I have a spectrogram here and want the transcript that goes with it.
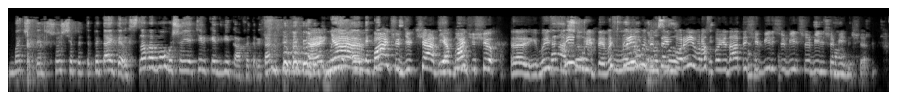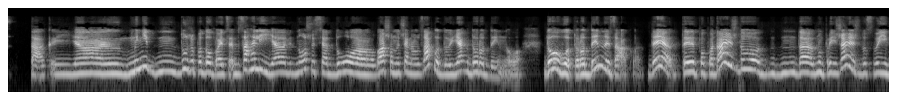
бачите, що ще пит- питайте. Слава Богу, що є тільки дві кафедри, так? Е, Ми, Я е, такі- бачу, дівчат, я ми- бачу, що е, ви Так, стримуєте, ви стримуєте цей свою- порив розповідати ще більше, більше, більше, більше. Так, я, мені дуже подобається. Взагалі, я відношуся до вашого навчального закладу як до родинного. До от, родинний заклад, де ти попадаєш до, да, ну, приїжджаєш до своїх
